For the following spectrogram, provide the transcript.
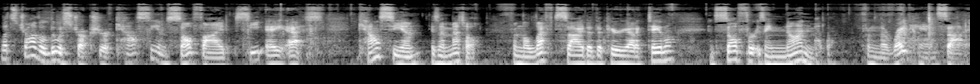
Let's draw the Lewis structure of calcium sulfide, CaS. Calcium is a metal from the left side of the periodic table, and sulfur is a nonmetal from the right-hand side.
